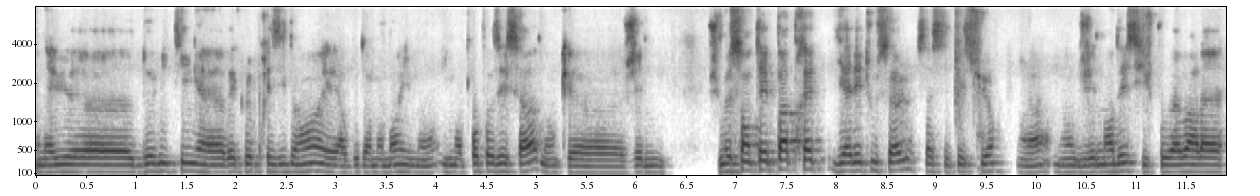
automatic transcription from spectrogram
on a eu euh, deux meetings avec le président et à bout d'un moment, ils m'ont, proposé ça. Donc, euh, je me sentais pas prêt d'y aller tout seul, ça c'était sûr. Voilà. Donc, j'ai demandé si je pouvais avoir la,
